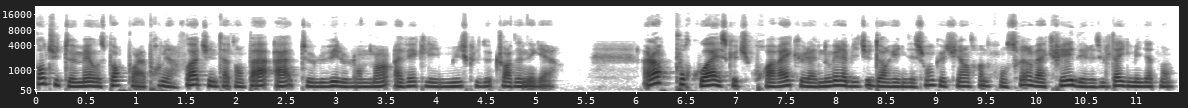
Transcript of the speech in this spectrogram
Quand tu te mets au sport pour la première fois, tu ne t'attends pas à te lever le lendemain avec les muscles de Schwarzenegger. Alors pourquoi est-ce que tu croirais que la nouvelle habitude d'organisation que tu es en train de construire va créer des résultats immédiatement?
